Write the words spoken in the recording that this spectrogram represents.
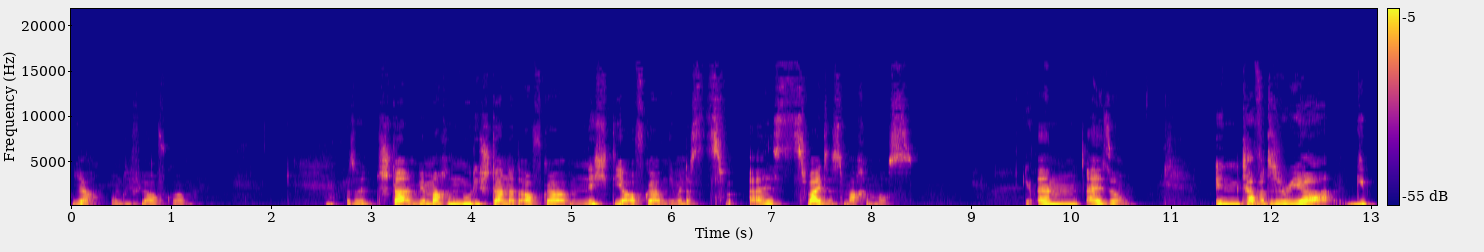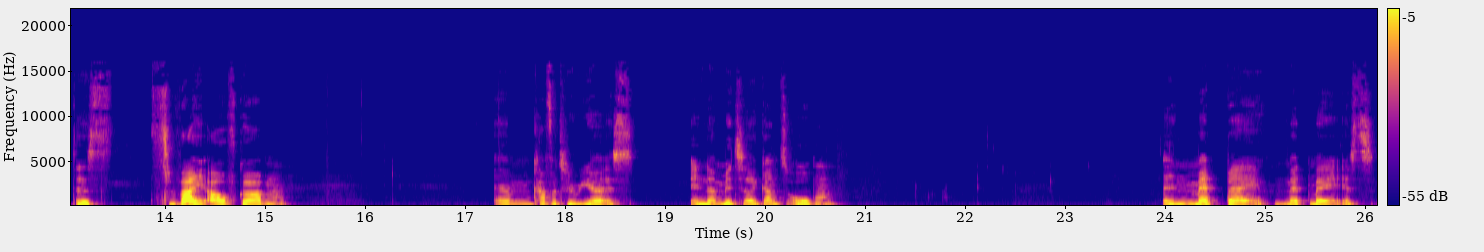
ja, und wie viele Aufgaben. Also wir machen nur die Standardaufgaben, nicht die Aufgaben, die man das als zweites machen muss. Ja. Ähm, also, in Cafeteria gibt es zwei Aufgaben. Ähm, Cafeteria ist in der Mitte, ganz oben. In Medbay, Medbay ist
